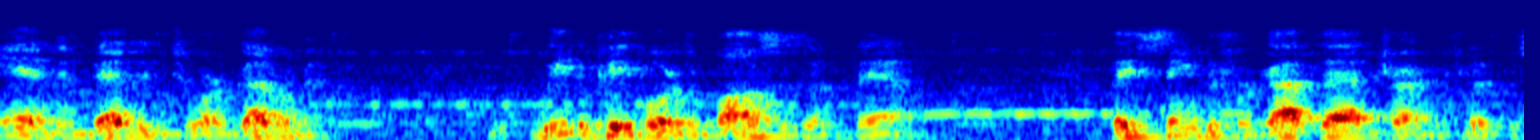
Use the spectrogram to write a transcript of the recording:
in, embedded into our government. We the people are the bosses of them. They seem to forgot that and try to flip the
